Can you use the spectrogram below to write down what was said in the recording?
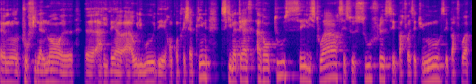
euh, pour finalement arriver à, Hollywood et rencontrer Chaplin. Ce qui m'intéresse avant tout, c'est l'histoire, c'est ce souffle, c'est parfois cet humour, c'est parfois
